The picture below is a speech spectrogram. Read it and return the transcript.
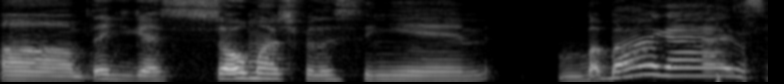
Um, thank you guys so much for listening in. Bye bye, guys.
